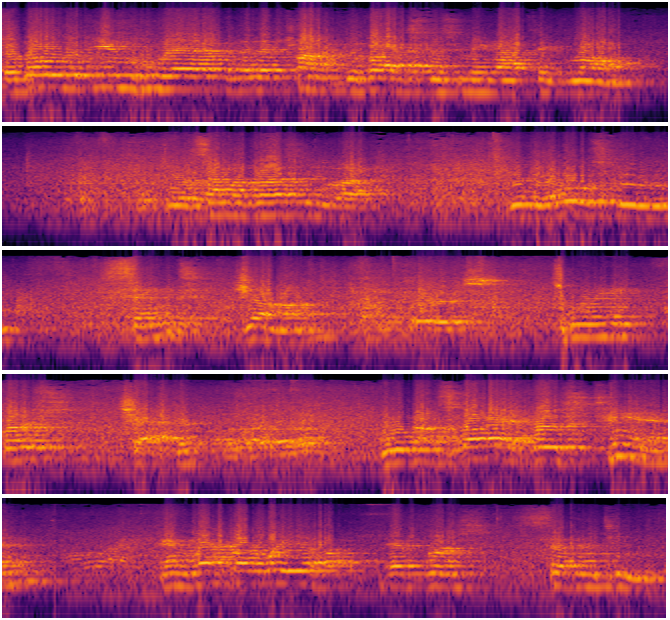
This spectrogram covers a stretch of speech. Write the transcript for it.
For those of you who have an electronic device, this may not take long. But for some of us who are with the old school, St. John, 21st chapter, we're going to start at verse 10 and wrap our way up at verse 17.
